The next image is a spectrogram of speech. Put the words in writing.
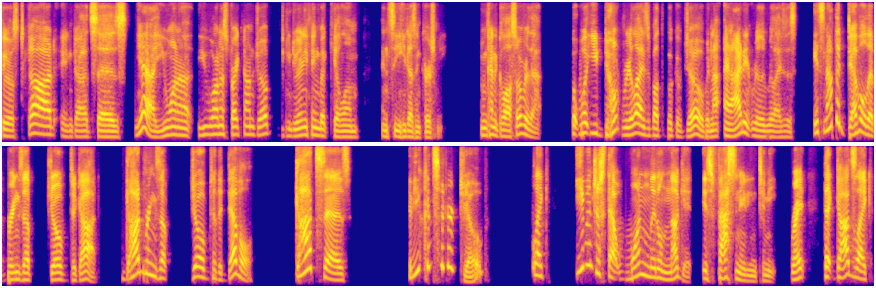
goes to God and God says, Yeah, you wanna you wanna strike down Job? You can do anything but kill him and see he doesn't curse me. I'm kind of gloss over that. But what you don't realize about the book of Job, and I, and I didn't really realize this, it's not the devil that brings up Job to God. God brings up Job to the devil. God says, Have you considered Job? Like, even just that one little nugget is fascinating to me, right? That God's like,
